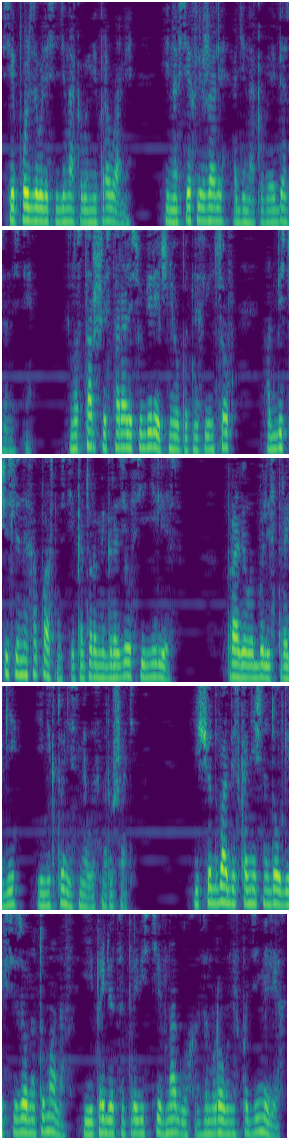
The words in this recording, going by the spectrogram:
Все пользовались одинаковыми правами, и на всех лежали одинаковые обязанности. Но старшие старались уберечь неопытных юнцов от бесчисленных опасностей, которыми грозил синий лес. Правила были строги, и никто не смел их нарушать. Еще два бесконечно долгих сезона туманов ей придется провести в наглухо замурованных подземельях,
